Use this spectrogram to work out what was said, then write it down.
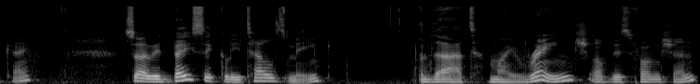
Okay. So it basically tells me that my range of this function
